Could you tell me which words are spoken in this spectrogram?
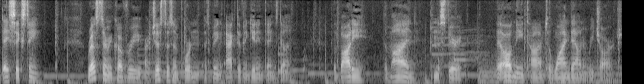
Day 16. Rest and recovery are just as important as being active and getting things done. The body, the mind, and the spirit, they all need time to wind down and recharge.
